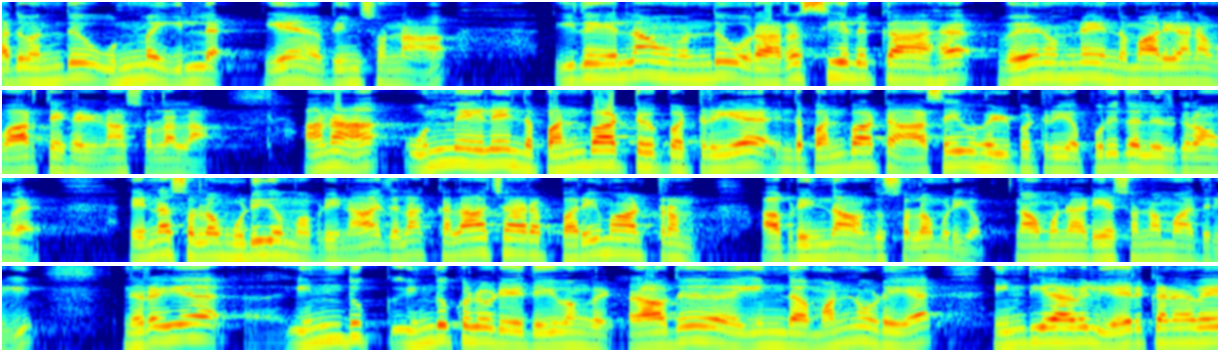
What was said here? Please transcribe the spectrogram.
அது வந்து உண்மை இல்லை. ஏன் அப்படின்னு சொன்னால் இதையெல்லாம் வந்து ஒரு அரசியலுக்காக வேணும்னே இந்த மாதிரியான வார்த்தைகள்லாம் சொல்லலாம். ஆனால் உண்மையிலே இந்த பண்பாட்டு பற்றிய இந்த பண்பாட்டு அசைவுகள் பற்றிய புரிதல் இருக்கிறவங்க என்ன சொல்ல முடியும் அப்படின்னா இதெல்லாம் கலாச்சார பரிமாற்றம் அப்படின்னு தான் வந்து சொல்ல முடியும். நான் முன்னாடியே சொன்ன மாதிரி நிறைய இந்து இந்துக்களுடைய தெய்வங்கள் அதாவது இந்த மண்ணுடைய இந்தியாவில் ஏற்கனவே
